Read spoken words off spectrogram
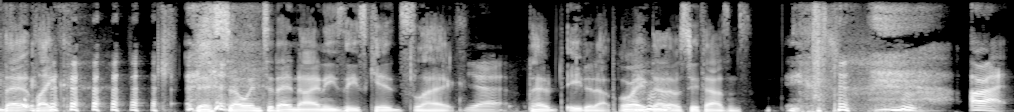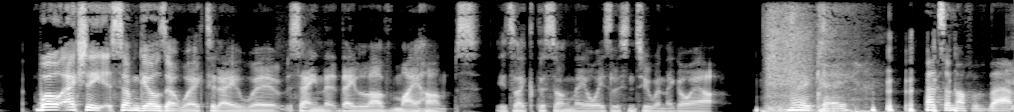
they're like they're so into their nineties. These kids, like, Yeah. they'd eat it up. Oh wait, no, that was two thousands. All right. Well, actually, some girls at work today were saying that they love My Humps. It's like the song they always listen to when they go out. Okay. That's enough of that.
